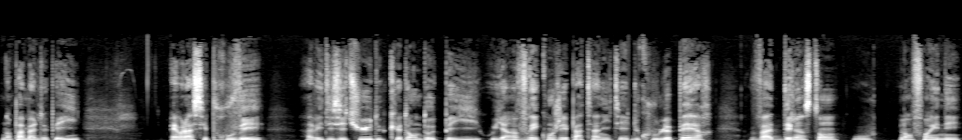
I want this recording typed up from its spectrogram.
dans pas mal de pays, ben voilà, c'est prouvé avec des études que dans d'autres pays où il y a un vrai congé paternité, du coup le père va dès l'instant où l'enfant est né,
